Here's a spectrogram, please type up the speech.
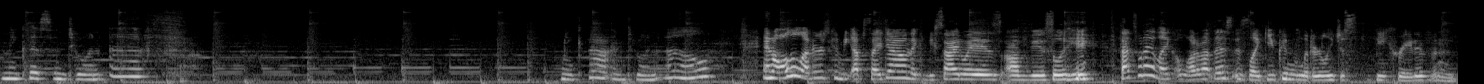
Make this into an F. make that into an L. And all the letters can be upside down, they can be sideways, obviously. That's what I like a lot about this is like you can literally just be creative and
